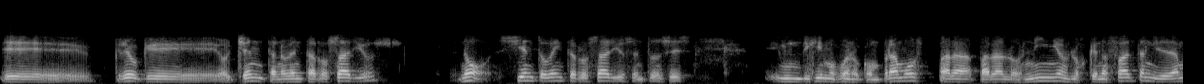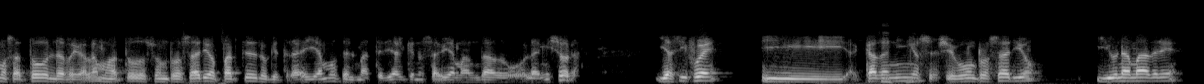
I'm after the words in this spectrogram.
eh, creo que 80, 90 rosarios, no, 120 rosarios, entonces dijimos, bueno, compramos para, para los niños los que nos faltan y le damos a todos, le regalamos a todos un rosario aparte de lo que traíamos del material que nos había mandado la emisora. Y así fue, y cada niño se llevó un rosario y una madre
